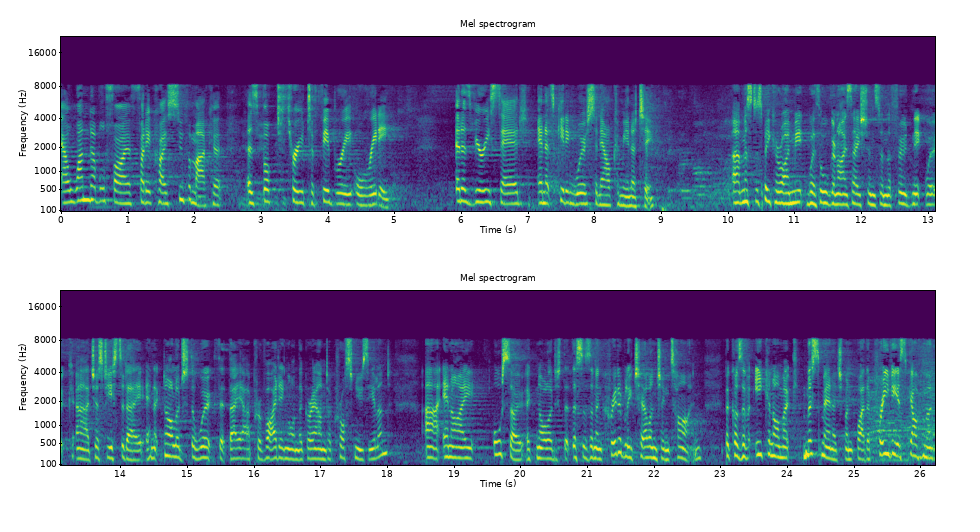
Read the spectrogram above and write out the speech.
Our 155 Wharekai supermarket is booked through to February already. It is very sad and it's getting worse in our community. Uh, Mr. Speaker, I met with organisations in the Food Network uh, just yesterday and acknowledged the work that they are providing on the ground across New Zealand. Uh, and I also acknowledged that this is an incredibly challenging time because of economic mismanagement by the previous government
